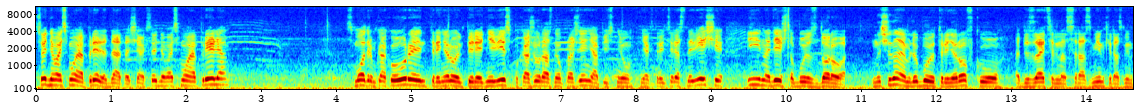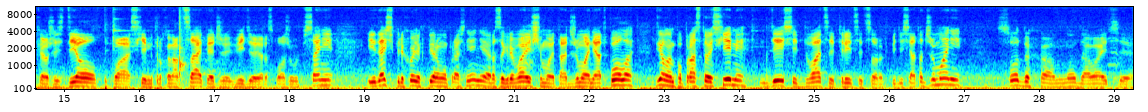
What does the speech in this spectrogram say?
Сегодня 8 апреля, да, точнее. Сегодня 8 апреля. Смотрим, какой уровень, тренируем передний вис, покажу разные упражнения, объясню некоторые интересные вещи и надеюсь, что будет здорово. Начинаем любую тренировку обязательно с разминки. Разминку я уже сделал по схеме трухановца. Опять же, видео я расположу в описании. И дальше переходим к первому упражнению, разогревающему. Это отжимание от пола. Делаем по простой схеме. 10, 20, 30, 40, 50 отжиманий. С отдыхом, ну давайте,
